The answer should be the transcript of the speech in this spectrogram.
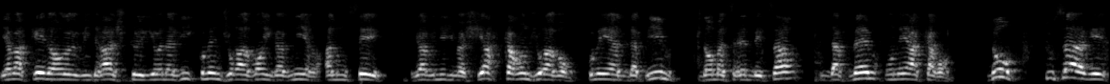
il y a marqué dans le Midrash que Yonavi, combien de jours avant il va venir annoncer la venue du Mashiach? 40 jours avant. Combien il y a de Dapim Dans Maseret Betsa, Daf même, on est à 40. Donc, tout ça, les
